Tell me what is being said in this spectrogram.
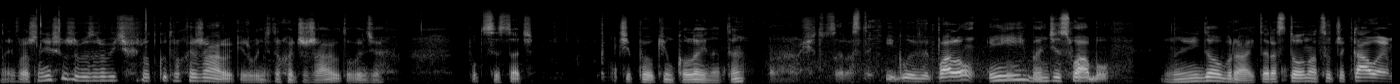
Najważniejsze, żeby zrobić w środku trochę żaru. Jak już będzie trochę żaru, to będzie podsysać ciepełkiem kolejne te. Się tu zaraz te igły wypalą i będzie słabo. No i dobra, i teraz to na co czekałem.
